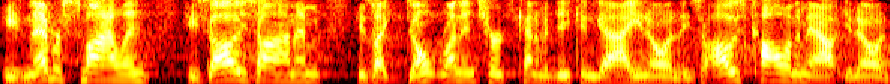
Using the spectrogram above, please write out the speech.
he's never smiling. He's always on him. He's like, don't run in church kind of a deacon guy, you know, and he's always calling him out, you know. And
